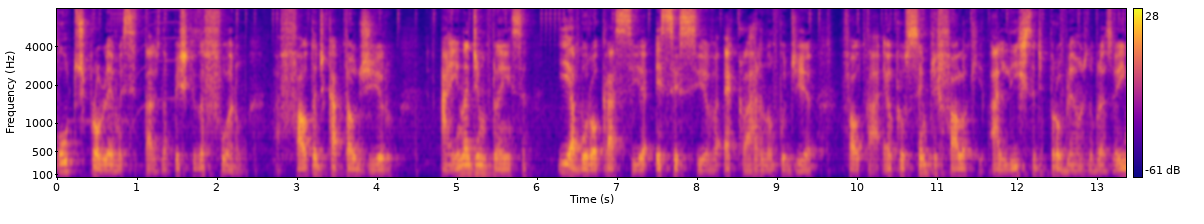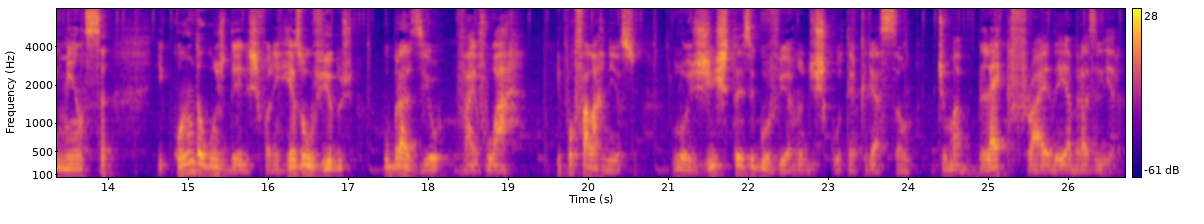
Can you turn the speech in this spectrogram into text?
Outros problemas citados na pesquisa foram a falta de capital de giro, a inadimplência e a burocracia excessiva, é claro, não podia faltar. É o que eu sempre falo aqui: a lista de problemas no Brasil é imensa e quando alguns deles forem resolvidos, o Brasil vai voar. E por falar nisso, lojistas e governo discutem a criação de uma Black Friday à brasileira.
